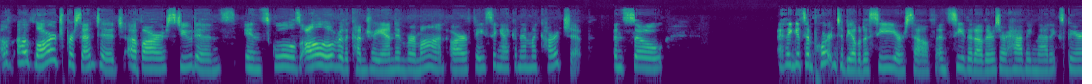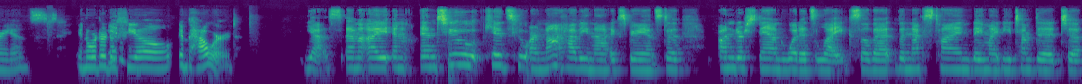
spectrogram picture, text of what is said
a, a large percentage of our students in schools all over the country and in Vermont are facing economic hardship. And so I think it's important to be able to see yourself and see that others are having that experience in order to feel empowered. Yes, and I and and to kids who are not having that experience to understand what it's like so that the next time they might be tempted to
